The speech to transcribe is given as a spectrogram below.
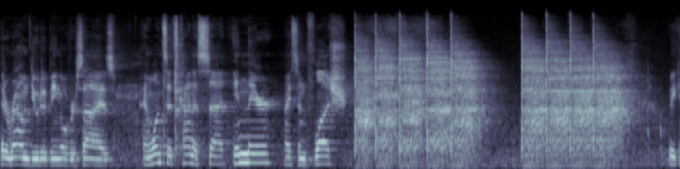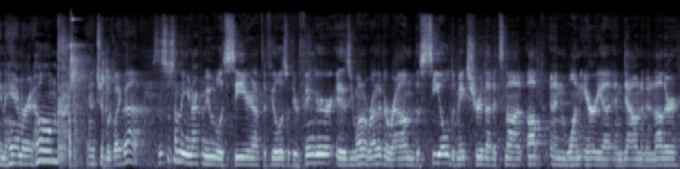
it around due to it being oversized. And once it's kind of set in there, nice and flush, we can hammer it home and it should look like that. So this is something you're not gonna be able to see, you're gonna have to feel this with your finger, is you wanna run it around the seal to make sure that it's not up in one area and down in another.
